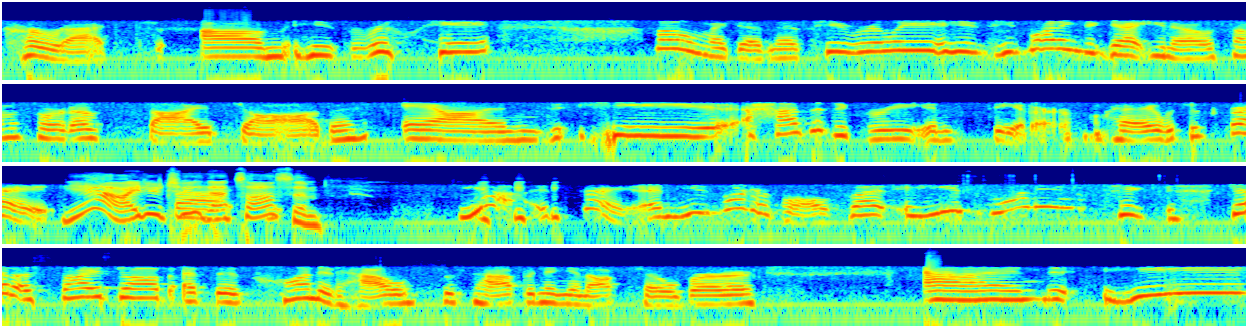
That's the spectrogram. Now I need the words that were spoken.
correct. Um, he's really, oh my goodness, he really, he's, he's wanting to get, you know, some sort of side job. And he has a degree in theater, okay, which is great. Yeah, I do too. But- That's awesome. yeah, it's great, and he's wonderful. But he's wanting to get a side job at this haunted house that's happening in October, and he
